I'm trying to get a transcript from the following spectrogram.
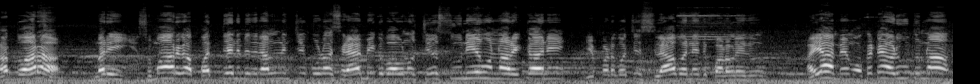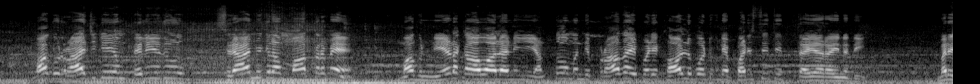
తద్వారా మరి సుమారుగా పద్దెనిమిది నెలల నుంచి కూడా శ్రామిక భవనం చేస్తూనే ఉన్నారు. కానీ ఇప్పటికొచ్చి స్లాబ్ అనేది పడలేదు. అయ్యా మేము ఒకటే అడుగుతున్నా మాకు రాజకీయం తెలియదు. శ్రామికులం మాత్రమే మాకు నీడ కావాలని ఎంతోమంది ప్రాధాయపడి కాళ్ళు పట్టుకునే పరిస్థితి తయారైనది. మరి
